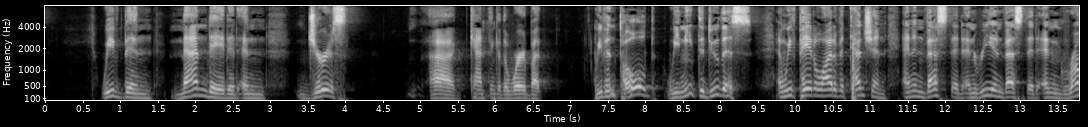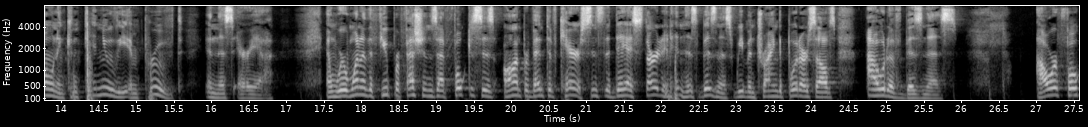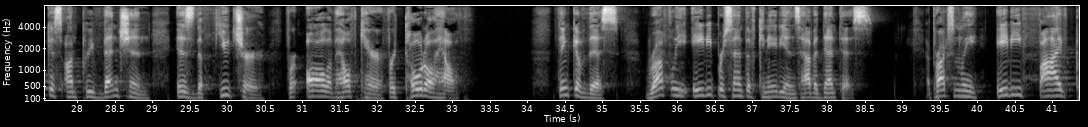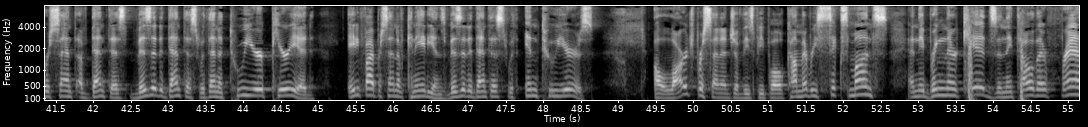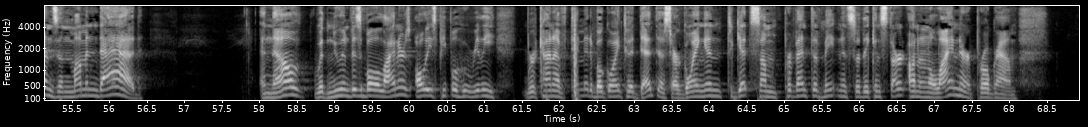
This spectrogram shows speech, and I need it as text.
We've been mandated and juris, uh, can't think of the word, but we've been told we need to do this. And we've paid a lot of attention and invested and reinvested and grown and continually improved in this area. And we're one of the few professions that focuses on preventive care. Since the day I started in this business, we've been trying to put ourselves out of business. Our focus on prevention is the future for all of healthcare, for total health. Think of this. Roughly 80% of Canadians have a dentist. Approximately 85% of dentists visit a dentist within a two year period 85% of Canadians visit a dentist within two years. A large percentage of these people come every six months and they bring their kids and they tell their friends and mom and dad. And now with new invisible aligners, all these people who really were kind of timid about going to a dentist are going in to get some preventive maintenance so they can start on an aligner program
